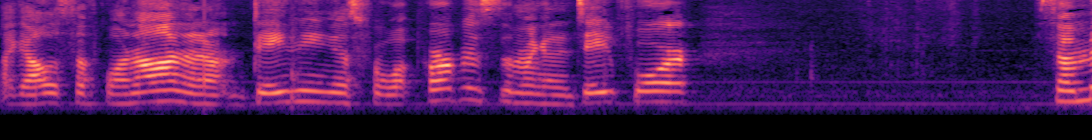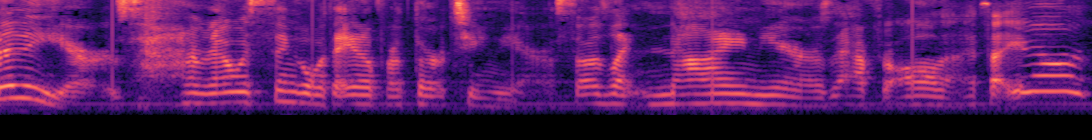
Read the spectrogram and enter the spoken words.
I got all this stuff going on. I don't, dating is for what purpose am I going to date for? So many years. I mean, I was single with Ada for 13 years. So I was like nine years after all that. I thought, you know,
